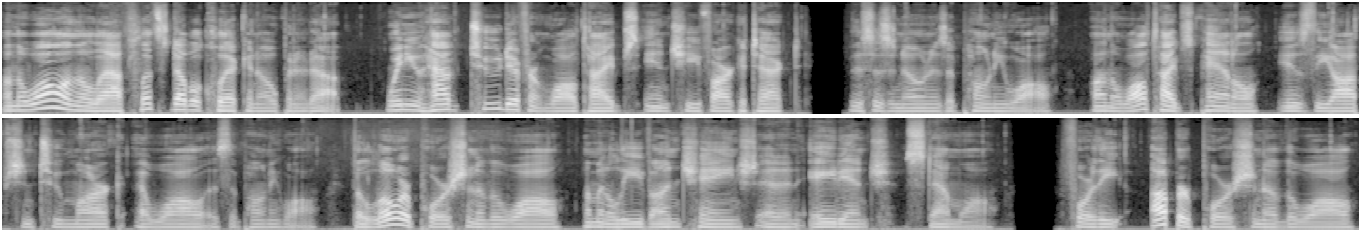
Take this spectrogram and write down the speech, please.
On the wall on the left, let's double click and open it up. When you have two different wall types in Chief Architect, this is known as a pony wall. On the Wall Types panel is the option to mark a wall as the pony wall. The lower portion of the wall I'm going to leave unchanged at an 8 inch stem wall. For the upper portion of the wall,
